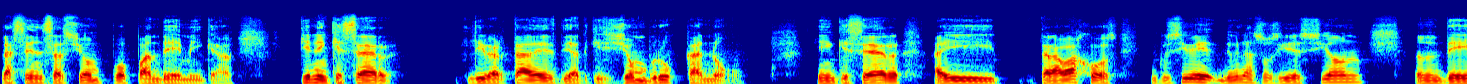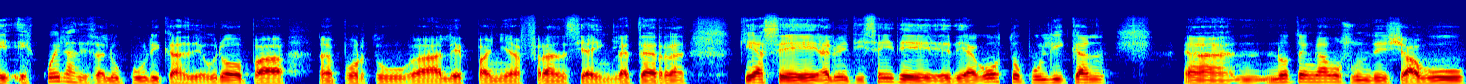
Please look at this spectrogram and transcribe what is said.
la sensación post-pandémica, tienen que ser libertades de adquisición brusca, no. Tienen que ser, hay trabajos, inclusive de una asociación de escuelas de salud públicas de Europa, eh, Portugal, España, Francia, Inglaterra, que hace al 26 de, agosto publican, eh, no tengamos un déjà vu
